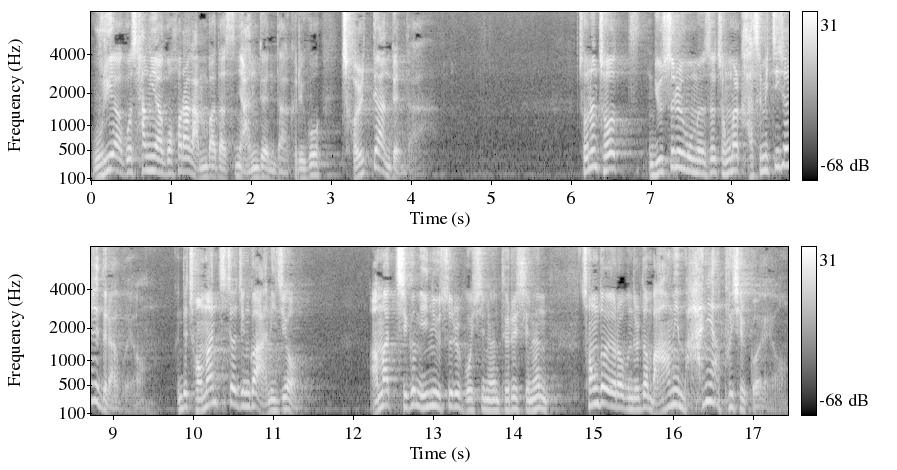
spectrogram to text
우리하고 상의하고 허락 안 받았으니 안 된다. 그리고 절대 안 된다. 저는 저 뉴스를 보면서 정말 가슴이 찢어지더라고요. 근데 저만 찢어진 거 아니죠? 아마 지금 이 뉴스를 보시는, 들으시는 성도 여러분들도 마음이 많이 아프실 거예요.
